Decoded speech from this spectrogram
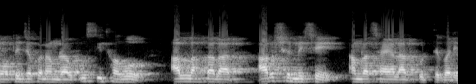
আমাদের যখন আমরা উপস্থিত হব, আল্লাহ তালার আরশের নিচে আমরা ছায়া লাভ করতে পারি।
